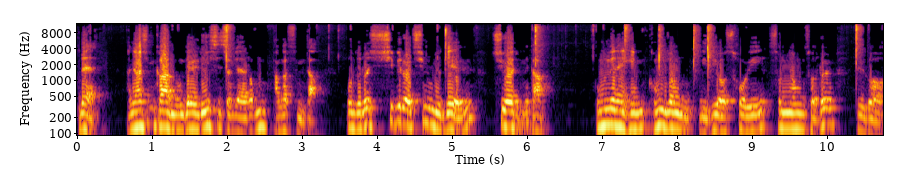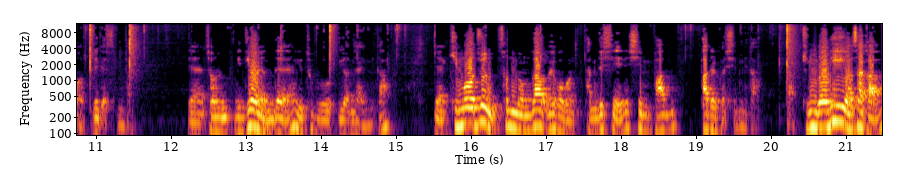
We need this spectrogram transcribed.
네, 안녕하십니까. 농델리 시청자 여러분 반갑습니다. 오늘은 11월 16일 수요일입니다. 국민의힘 공정미디어 소위 성명서를 읽어드리겠습니다. 예, 저는 미디어연대 유튜브 위원장입니다. 예, 김어준 선동가 왜곡은 반드시 심판받을 것입니다. 자, 김건희 여사가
